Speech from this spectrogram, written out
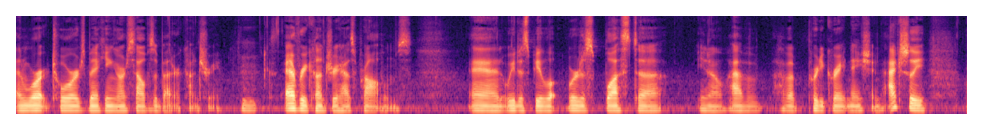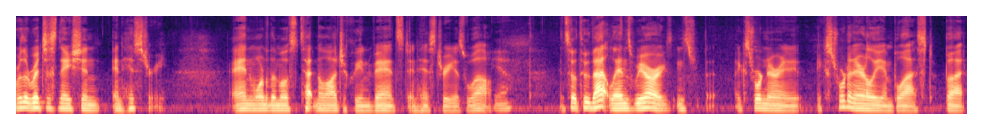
and work towards making ourselves a better country 'Cause every country has problems and we just be we're just blessed to you know have a have a pretty great nation actually we're the richest nation in history and one of the most technologically advanced in history as well yeah. and so through that lens, we are ex- extraordinarily, extraordinarily and blessed. But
